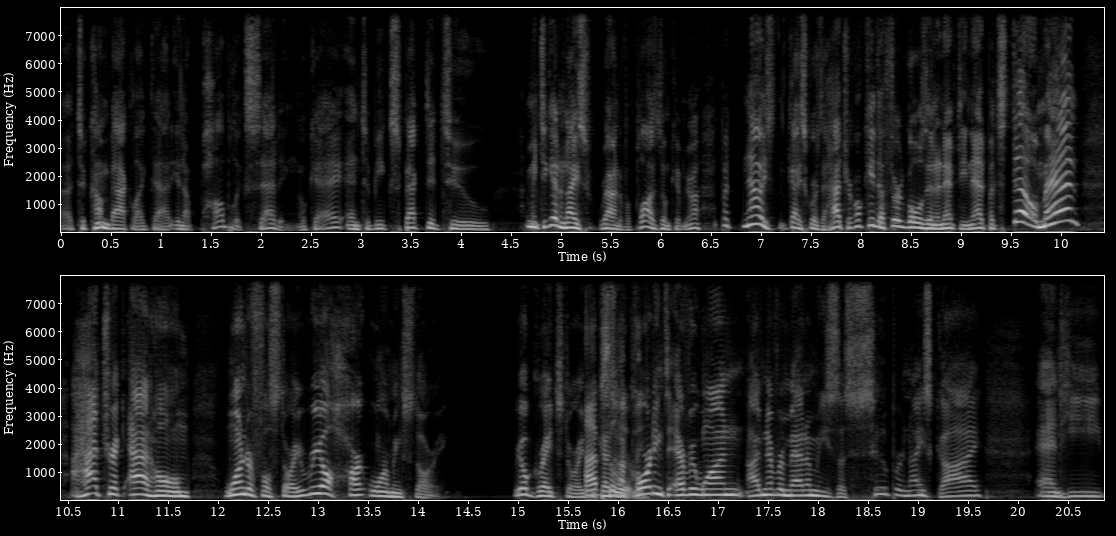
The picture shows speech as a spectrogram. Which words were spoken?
uh, to come back like that in a public setting, okay, and to be expected to, I mean, to get a nice round of applause, don't get me wrong, but now he's, the guy scores a hat trick. Okay, the third goal is in an empty net, but still, man, a hat trick at home, wonderful story, real heartwarming story. Real great story because Absolutely. according to everyone, I've never met him. He's a super nice guy, and he,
